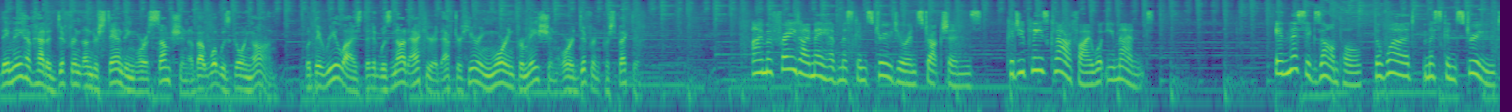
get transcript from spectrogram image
They may have had a different understanding or assumption about what was going on, but they realized that it was not accurate after hearing more information or a different perspective. I'm afraid I may have misconstrued your instructions. Could you please clarify what you meant? In this example, the word misconstrued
